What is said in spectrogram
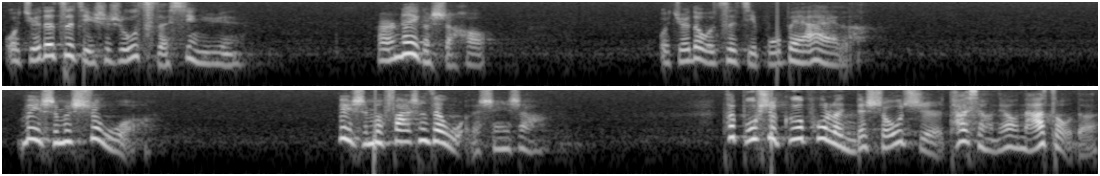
我觉得自己是如此的幸运，而那个时候。我觉得我自己不被爱了。为什么是我？为什么发生在我的身上？他不是割破了你的手指，他想要拿走的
